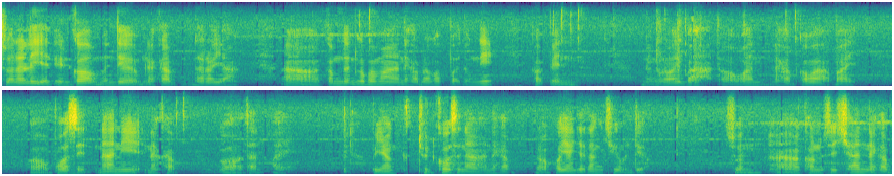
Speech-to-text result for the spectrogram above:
ส่วนรายละเอียดอื่นก็เหมือนเดิมนะครับ ถ้าเราอยากกำหนดก็ประมาณนะครับเราก็เปิดตรงนี้ก็เป็น 100 บาทต่อวันนะครับ ก็ว่าไปพอเสร็จหน้านี้นะครับ ก็ถัดไป ไปยังชุดโฆษณานะครับ เราก็ยังจะตั้งชื่อเหมือนเดิม ส่วน conversation นะครับ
